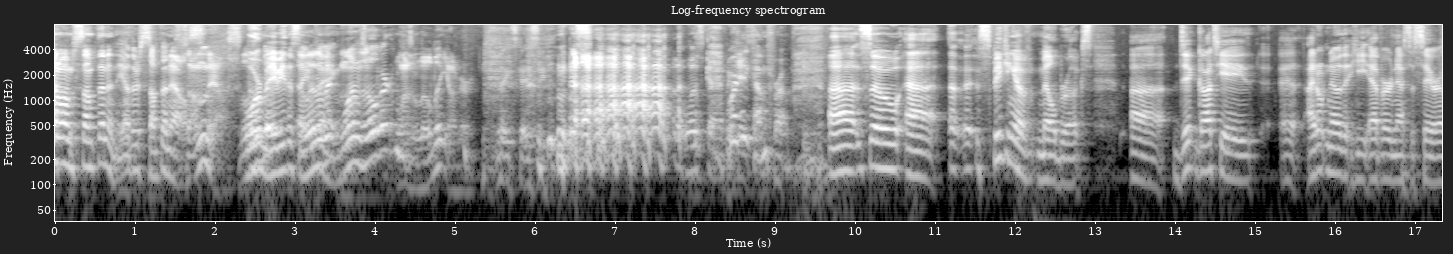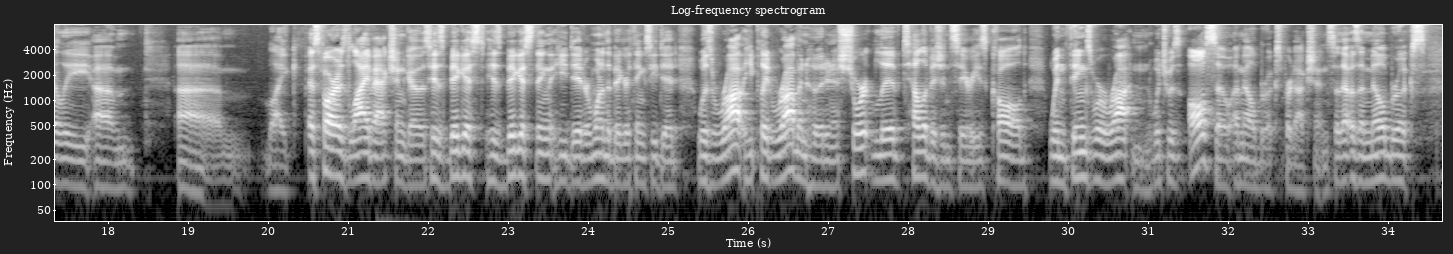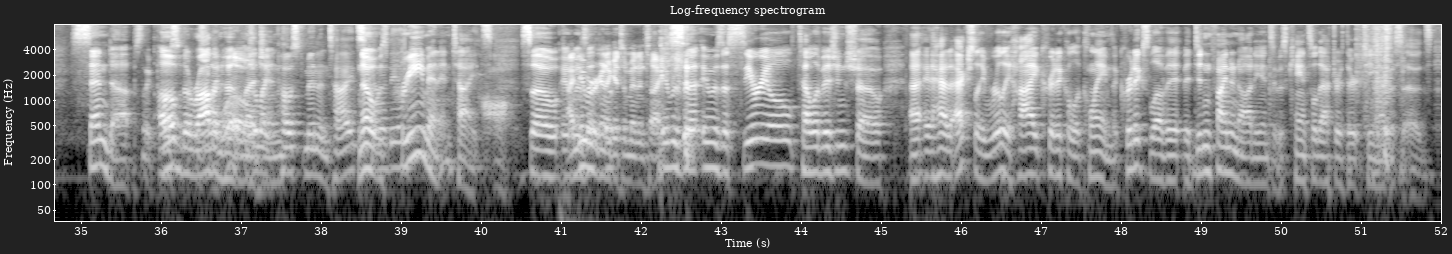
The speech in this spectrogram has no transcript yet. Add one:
of them's something and the other's something else. Something else. Or bit- maybe the same A little thing. bit. One's older, one's a little bit younger. Thanks, Casey. that was kind of Where did he come from? Uh, so, uh, uh, speaking of Mel Brooks, uh, Dick Gautier, uh, I don't know that he ever necessarily, um, um, like, as far as live action goes, his biggest his biggest thing that he did, or one of the bigger things he did, was Rob. He played Robin Hood in a short-lived television series called When Things Were Rotten, which was also a Mel Brooks production. So that was a Mel Brooks send up like of the Robin like- Hood Was it like post Men in Tights? No, it was deal? pre Men in Tights. So it I was knew we were gonna get to Men in Tights. It was a it was a serial television show. Uh, it had actually really high critical acclaim. The critics love it. It didn't find an audience. It was canceled after 13 episodes.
